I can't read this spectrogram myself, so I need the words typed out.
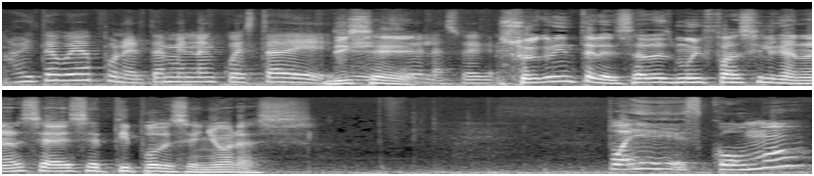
Ahorita voy a poner también la encuesta de, de Dice, eso de la suegra. suegra interesada es muy fácil ganarse a ese tipo de señoras. Pues, ¿cómo?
